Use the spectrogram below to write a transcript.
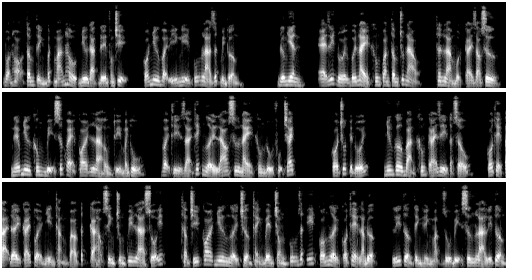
bọn họ tâm tình bất mãn hầu như đạt đến phong trị, có như vậy ý nghĩ cũng là rất bình thường. Đương nhiên ezit đối với này không quan tâm chút nào, thân là một cái giáo sư, nếu như không bị sức khỏe coi là hồng thủy manh thú, vậy thì giải thích người lao sư này không đủ phụ trách. Có chút tuyệt đối, nhưng cơ bản không cái gì tật xấu, có thể tại đây cái tuổi nhìn thẳng vào tất cả học sinh chúng quy là số ít, thậm chí coi như người trưởng thành bên trong cũng rất ít có người có thể làm được, lý tưởng tình hình mặc dù bị xưng là lý tưởng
